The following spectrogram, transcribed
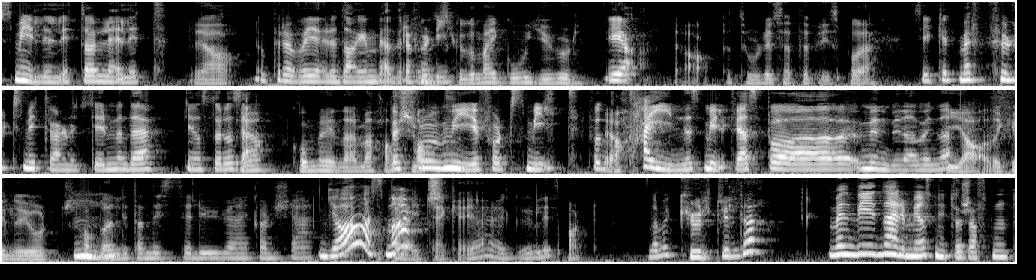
smile litt og le litt. Ja. Og prøve å gjøre dagen bedre for de. Ønsker du meg god jul? Ja, Ja, jeg tror de setter pris på det. Sikkert med fullt smittevernutstyr, men det gjenstår å se. Ja, Kommer inn der med Spørs hvor mye folk smilt. Få Ja. tegne smilefjes på munnbindene mine. Ja, det kunne du gjort. Hadde en liten nisselue, kanskje. Ja, smart! jeg. Ja, litt smart. Nei, men kult, Vilde. Men vi nærmer oss nyttårsaften.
